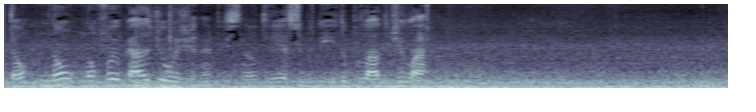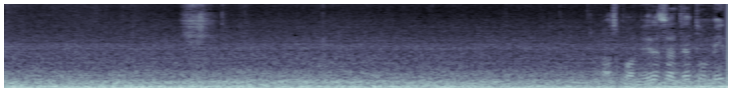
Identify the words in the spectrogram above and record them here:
Então não, não foi o caso de hoje, né? Porque senão eu teria subido, ido pro lado de lá. As palmeiras até estão bem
